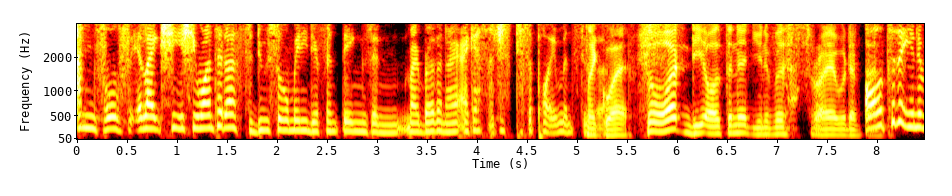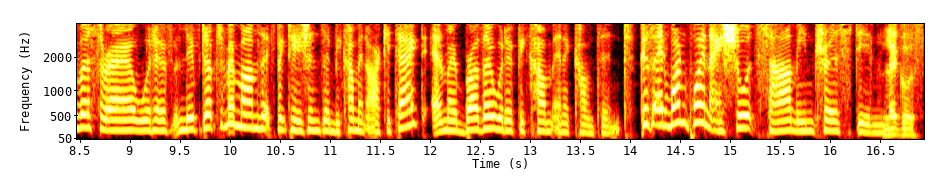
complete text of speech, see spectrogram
unfulfilled. Like she, she wanted us to do so many different things, and my brother and I, I guess, are just disappointments to Like her. what? So what the alternate universe Soraya would have done? Alternate universe, Soraya would have lived up to my mom's expectations and become an architect, and my brother would have become an accountant. Because at one point, I showed some interest in Legos.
